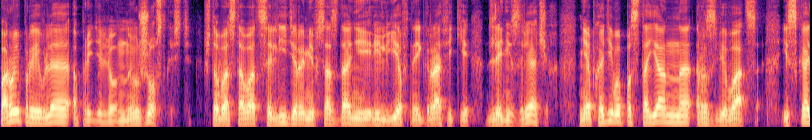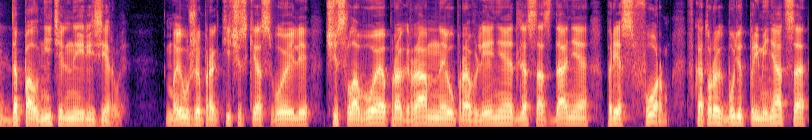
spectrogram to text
порой проявляя определенную жесткость. Чтобы оставаться лидерами в создании рельефной графики для незрячих, необходимо постоянно развиваться, искать дополнительные резервы. Мы уже практически освоили числовое программное управление для создания пресс-форм, в которых будет применяться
